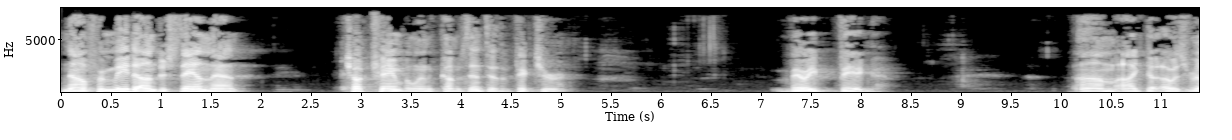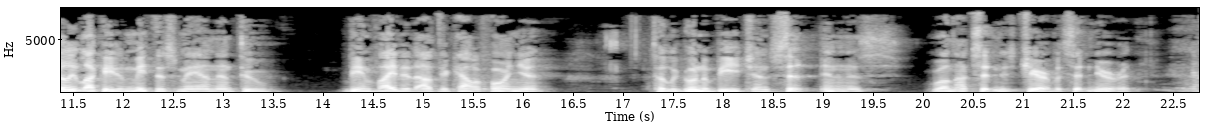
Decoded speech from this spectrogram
Now, for me to understand that, Chuck Chamberlain comes into the picture very big. Um, I, I was really lucky to meet this man and to be invited out to California to Laguna Beach and sit in his, well, not sit in his chair, but sit near it.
